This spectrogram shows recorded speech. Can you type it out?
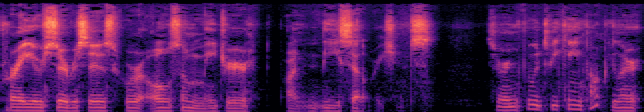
Prayer services were also major on these celebrations. Certain foods became popular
